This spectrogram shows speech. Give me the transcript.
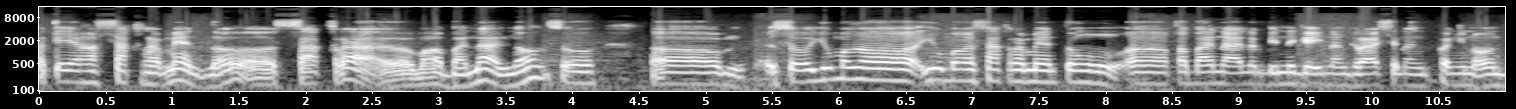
At kaya nga sacrament, no? Sakra, uh, mga banal, no? So, um, so yung mga yung mga sakramentong uh, kabanalang binigay ng grasya ng Panginoon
